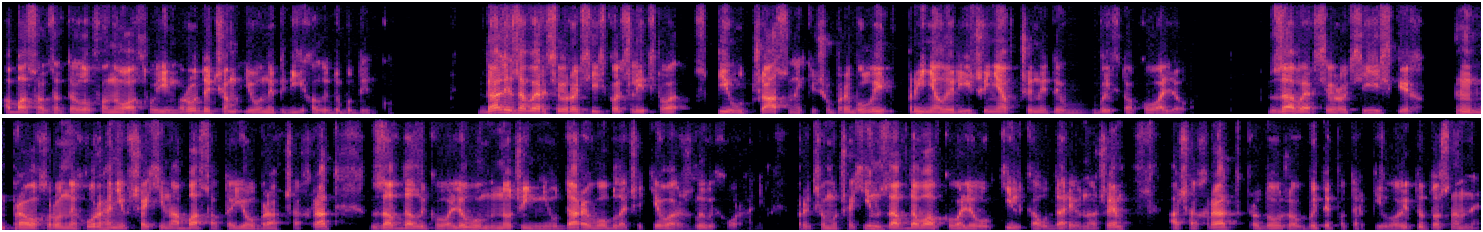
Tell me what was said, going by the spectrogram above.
Абасов зателефонував своїм родичам, і вони під'їхали до будинку. Далі, за версією російського слідства, співучасники, що прибули, прийняли рішення вчинити вбивство Ковальова. За версією російських правоохоронних органів Шахін Абасов та його брат Шахрат завдали Ковальову множинні удари в області важливих органів. Причому Шахін завдавав Ковальову кілька ударів ножем, а Шахрат продовжував бити потерпілого. І тут основне.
